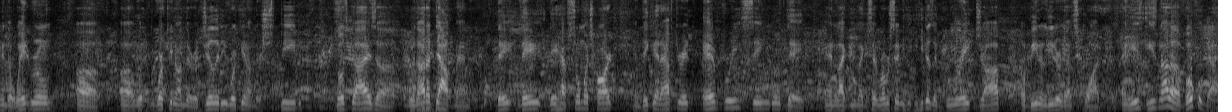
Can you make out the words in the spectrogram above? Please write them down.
in the weight room, uh, uh, working on their agility, working on their speed. Those guys, uh, without a doubt, man, they, they they have so much heart and they get after it every single day. And like like you said, Robertson, he, he does a great job of being a leader of that squad. And he's he's not a vocal guy.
